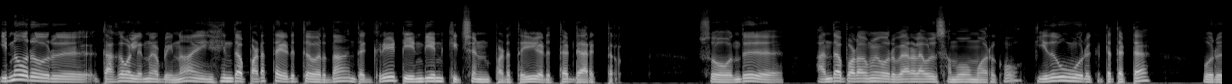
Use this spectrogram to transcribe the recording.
இன்னொரு ஒரு தகவல் என்ன அப்படின்னா இந்த படத்தை எடுத்தவர் தான் இந்த கிரேட் இந்தியன் கிச்சன் படத்தையும் எடுத்த டேரக்டர் ஸோ வந்து அந்த படமே ஒரு வேறு லெவல் சம்பவமாக இருக்கும். இதுவும் ஒரு கிட்டத்தட்ட ஒரு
